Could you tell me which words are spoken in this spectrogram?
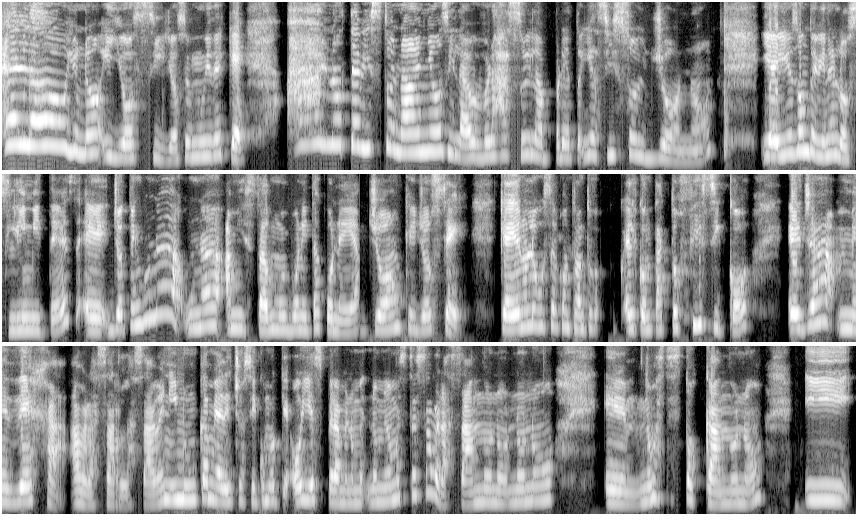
hello, you know, y yo sí, yo soy muy de que, ay, no te he visto en años y la abrazo y la aprieto y así soy yo, ¿no? Y ahí es donde vienen los límites. Eh, yo tengo una, una amistad muy bonita con ella, yo, aunque yo sé que a ella no le gusta el contacto, el contacto físico, ella me deja abrazarla, ¿saben? Y nunca me ha dicho así como que, oye, espérame, no me, no, me estés abrazando, no, no, no, eh, no me estés tocando, ¿no? Y,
